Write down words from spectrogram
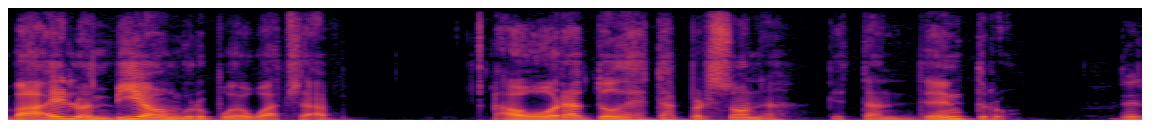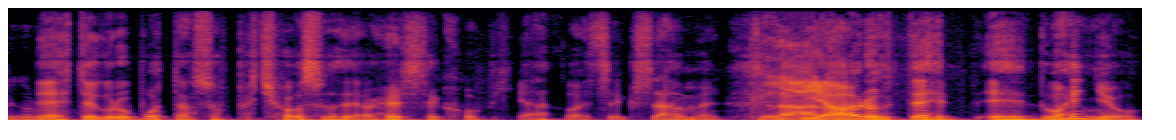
Va y lo envía a un grupo de WhatsApp. Ahora todas estas personas que están dentro Del grupo. de este grupo están sospechosos de haberse copiado ese examen. Claro. Y ahora usted es dueño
